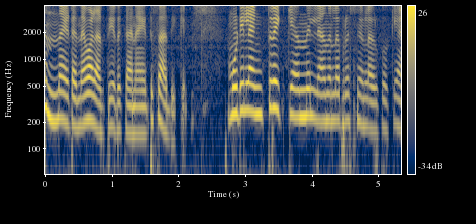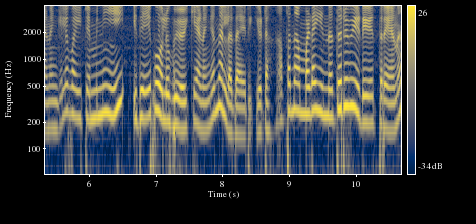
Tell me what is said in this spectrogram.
നന്നായിട്ട് തന്നെ വളർത്തിയെടുക്കാനായിട്ട് സാധിക്കും. മുടി ലെങ്ത്ത് വെക്കാമെന്നില്ല എന്നുള്ള പ്രശ്നമുള്ളവർക്കൊക്കെ ആണെങ്കിൽ വൈറ്റമിൻ ഇ ഇതേപോലെ ഉപയോഗിക്കുകയാണെങ്കിൽ നല്ലതായിരിക്കും കേട്ടോ അപ്പോൾ നമ്മുടെ ഇന്നത്തെ ഒരു വീഡിയോ ഇത്രയാണ്.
